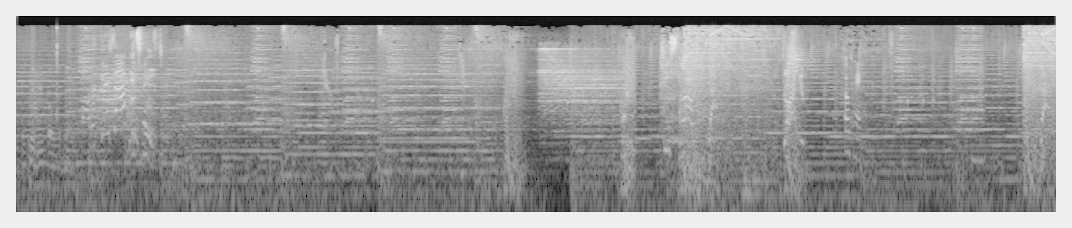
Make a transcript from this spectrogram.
Technically be frozen. Arcus Let's activate. move! Too slow. Got it. Got you! Okay. Got it.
